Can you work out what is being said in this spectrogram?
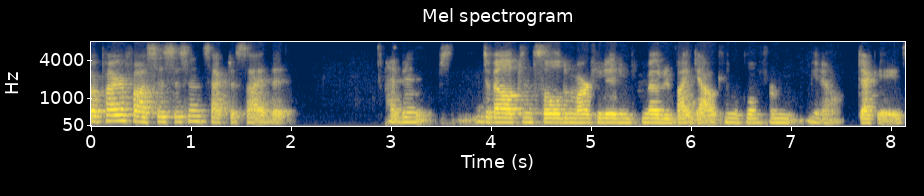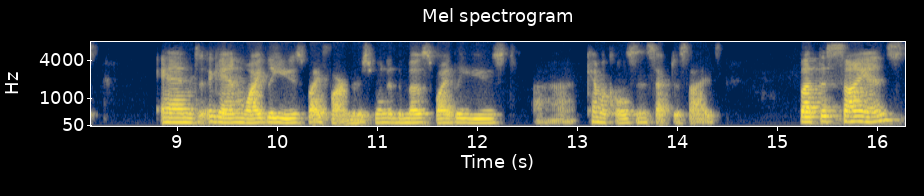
Chlorpyrifos is this insecticide that had been developed and sold and marketed and promoted by Dow Chemical for you know decades, and again widely used by farmers. One of the most widely used uh, chemicals, insecticides. But the science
